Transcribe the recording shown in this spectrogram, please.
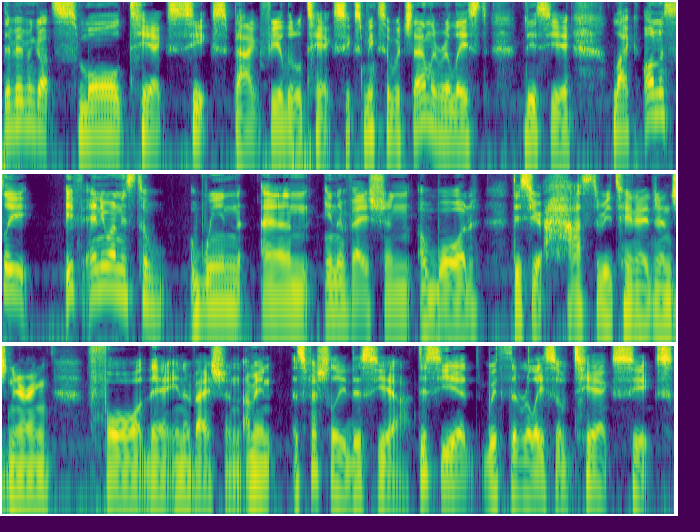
They've even got small TX6 bag for your little TX6 mixer, which they only released this year. Like, honestly, if anyone is to win an innovation award this year, it has to be Teenage Engineering for their innovation. I mean, especially this year. This year, with the release of TX6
